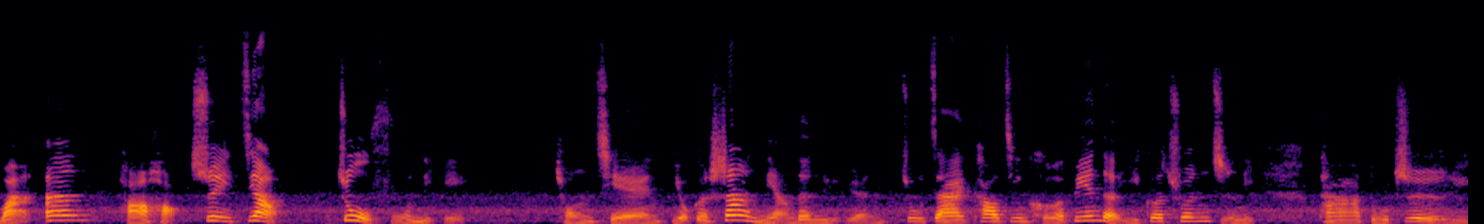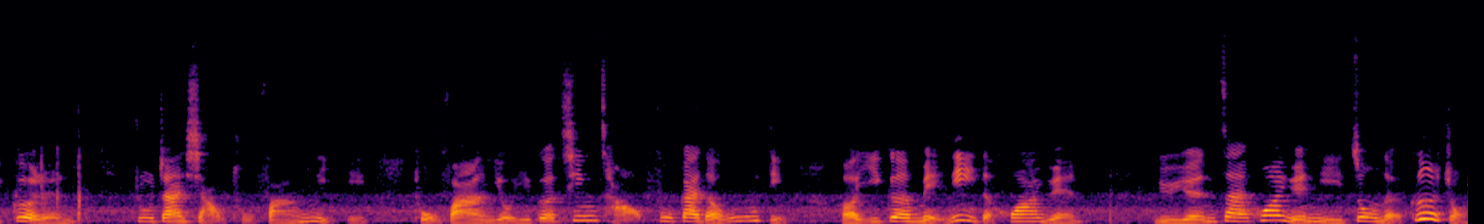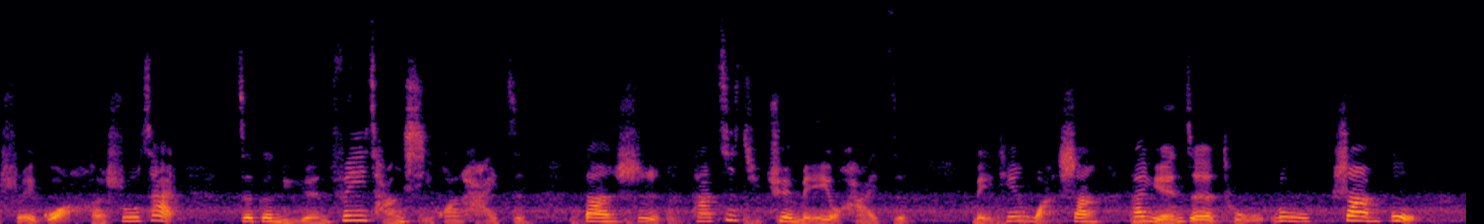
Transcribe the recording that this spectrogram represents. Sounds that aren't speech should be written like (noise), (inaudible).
晚安，好好睡觉，祝福你。”从前有个善良的女人，住在靠近河边的一个村子里。她独自一个人住在小土房里。土房有一个青草覆盖的屋顶和一个美丽的花园。女人在花园里种了各种水果和蔬菜。这个女人非常喜欢孩子。但是她自己却没有孩子。每天晚上，他沿着土路散步，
